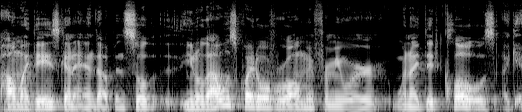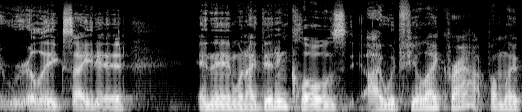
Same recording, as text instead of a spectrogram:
how my day's going to end up. And so, you know, that was quite overwhelming for me where when I did close, I get really excited. And then when I didn't close, I would feel like crap. I'm like,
